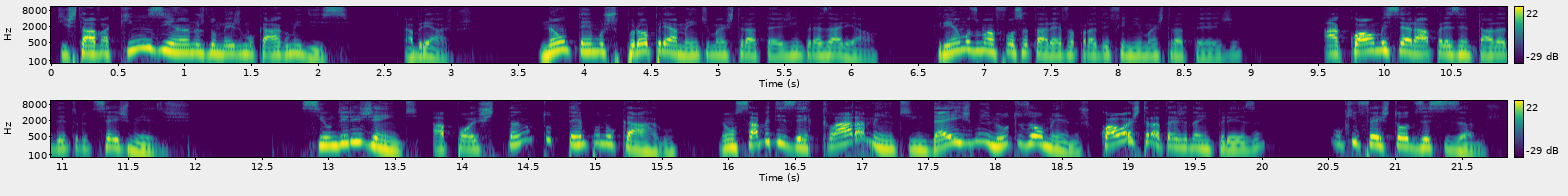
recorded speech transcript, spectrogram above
que estava há 15 anos no mesmo cargo, me disse: abre aspas. Não temos propriamente uma estratégia empresarial. Criamos uma força-tarefa para definir uma estratégia, a qual me será apresentada dentro de seis meses. Se um dirigente, após tanto tempo no cargo, não sabe dizer claramente, em 10 minutos ou menos, qual a estratégia da empresa, o que fez todos esses anos?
